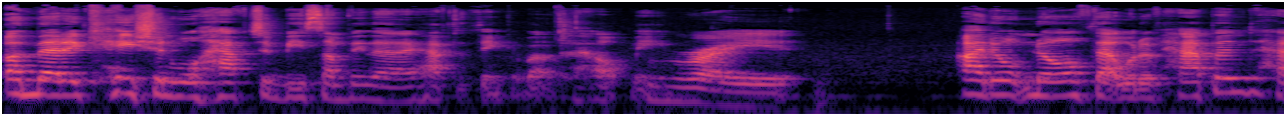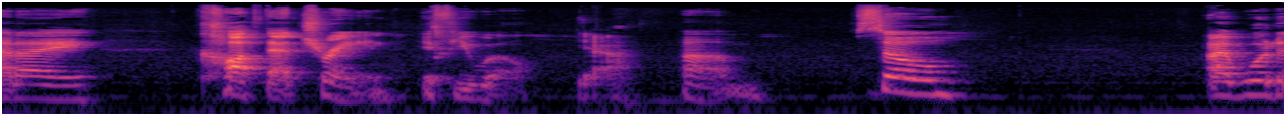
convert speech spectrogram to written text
a medication will have to be something that i have to think about to help me Right. i don't know if that would have happened had i caught that train if you will Yeah. Um so i would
